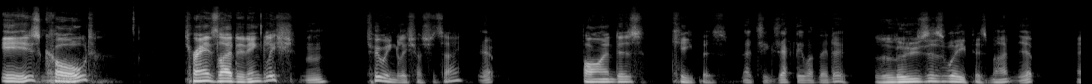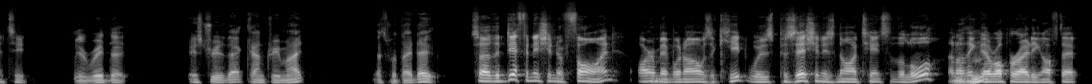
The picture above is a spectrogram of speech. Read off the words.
is Mm. called translated English Mm. to English, I should say. Yep. Finders, keepers, That's exactly what they do. losers, weepers, mate. Yep. That's it. You read the history of that country, mate. That's what they do. So the definition of find, I remember when I was a kid, was possession is nine tenths of the law, and I think Mhm. they're operating off that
